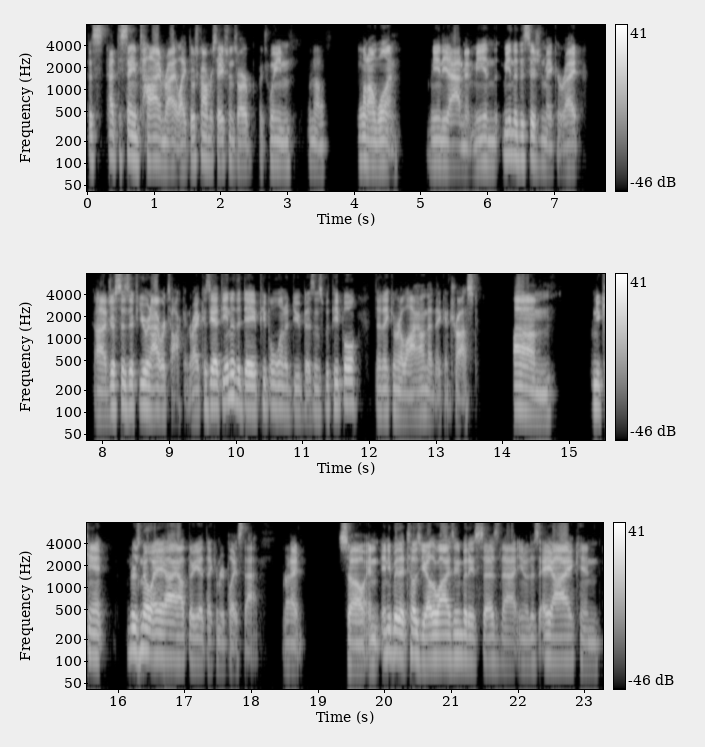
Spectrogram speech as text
this at the same time, right? Like those conversations are between, you know, one on one, me and the admin, me and me and the decision maker, right? Uh, just as if you and I were talking, right? Because at the end of the day, people want to do business with people that they can rely on, that they can trust. Um, and you can't, there's no AI out there yet that can replace that, right? So, and anybody that tells you otherwise, anybody that says that, you know, this AI can,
